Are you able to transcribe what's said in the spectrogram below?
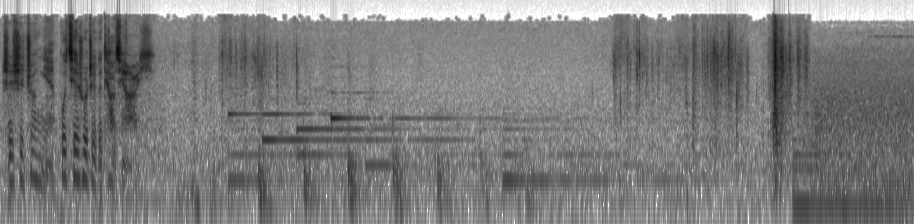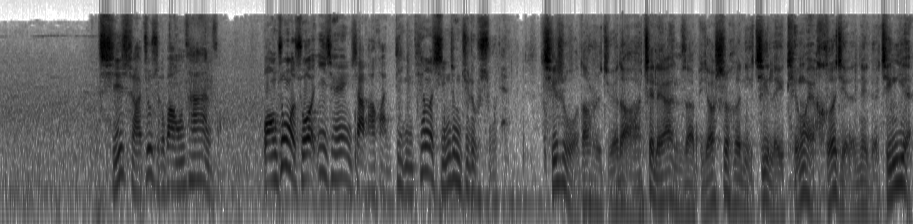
只是郑岩不接受这个条件而已。其实啊，就是个霸王餐案子，往重了说，一千元以下罚款，顶天了行政拘留十五天。其实我倒是觉得啊，这类案子比较适合你积累庭外和解的那个经验。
